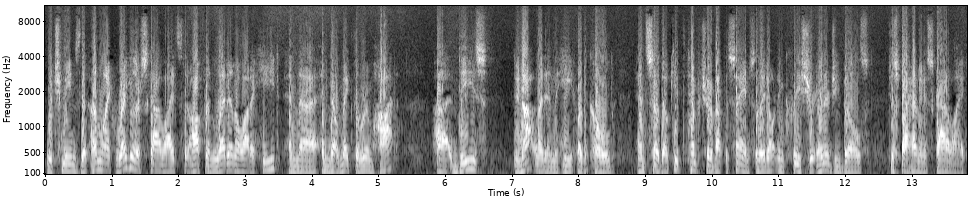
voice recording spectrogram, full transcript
which means that unlike regular skylights that often let in a lot of heat and, uh, and they'll make the room hot, uh, these do not let in the heat or the cold, and so they'll keep the temperature about the same, so they don't increase your energy bills just by having a skylight.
